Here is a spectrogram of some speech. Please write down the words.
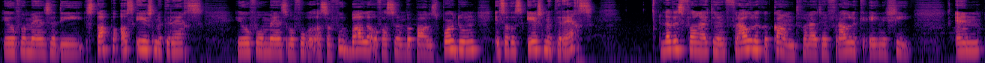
Heel veel mensen die stappen als eerst met rechts. Heel veel mensen bijvoorbeeld als ze voetballen of als ze een bepaalde sport doen, is dat als eerst met rechts. En dat is vanuit hun vrouwelijke kant, vanuit hun vrouwelijke energie. En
